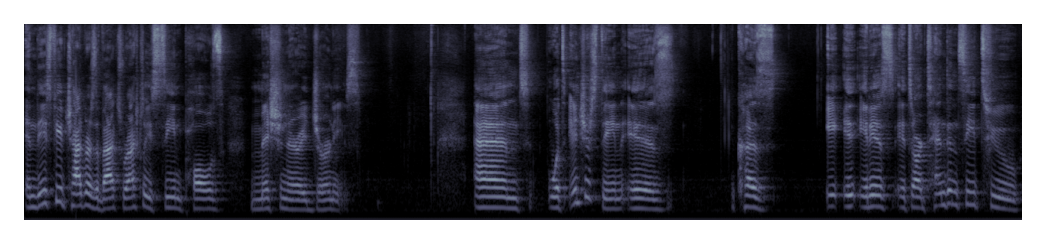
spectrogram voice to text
in these few chapters of Acts, we're actually seeing Paul's missionary journeys. And what's interesting is because it, it, it is it's our tendency to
